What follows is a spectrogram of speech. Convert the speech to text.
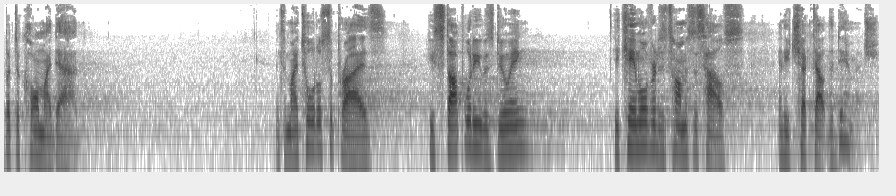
but to call my dad. And to my total surprise, he stopped what he was doing. He came over to Thomas's house and he checked out the damage.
